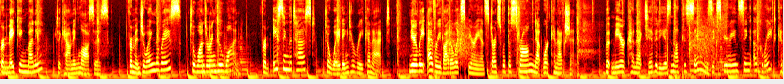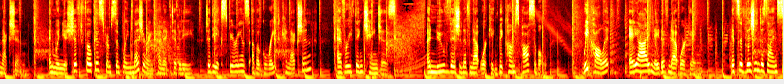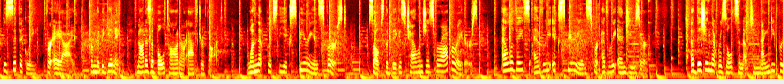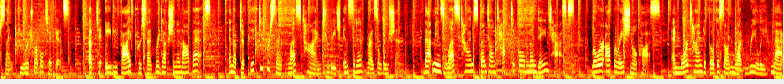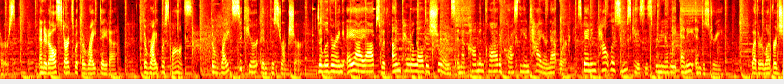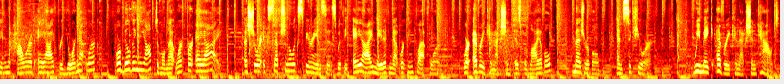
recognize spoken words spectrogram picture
From making money to counting losses. From enjoying the race to wondering who won. From acing the test to waiting to reconnect. Nearly every vital experience starts with a strong network connection. But mere connectivity is not the same as experiencing a great connection. And when you shift focus from simply measuring connectivity to the experience of a great connection, everything changes. A new vision of networking becomes possible. We call it AI native networking. It's a vision designed specifically for AI from the beginning, not as a bolt on or afterthought. One that puts the experience first, solves the biggest challenges for operators, elevates every experience for every end user. A vision that results in up to 90% fewer trouble tickets, up to 85% reduction in OPEX, and up to 50% less time to reach incident resolution. That means less time spent on tactical, mundane tasks, lower operational costs, and more time to focus on what really matters. And it all starts with the right data, the right response, the right secure infrastructure, delivering AI ops with unparalleled assurance in a common cloud across the entire network, spanning countless use cases for nearly any industry. Whether leveraging the power of AI for your network or building the optimal network for AI, assure exceptional experiences with the AI native networking platform, where every connection is reliable, measurable, and secure. We make every connection count.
